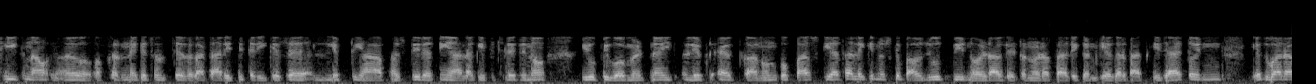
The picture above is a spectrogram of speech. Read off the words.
ठीक ना करने के चलते लगातार इसी तरीके से लिफ्ट यहाँ फंसती रहती है। हालाँकि पिछले दिनों यूपी गवर्नमेंट ने लिफ्ट एक्ट कानून को पास किया था, लेकिन उसके बावजूद भी नोएडा, ग्रेटर नोएडा प्राधिकरण की अगर बात की जाए तो इनके द्वारा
